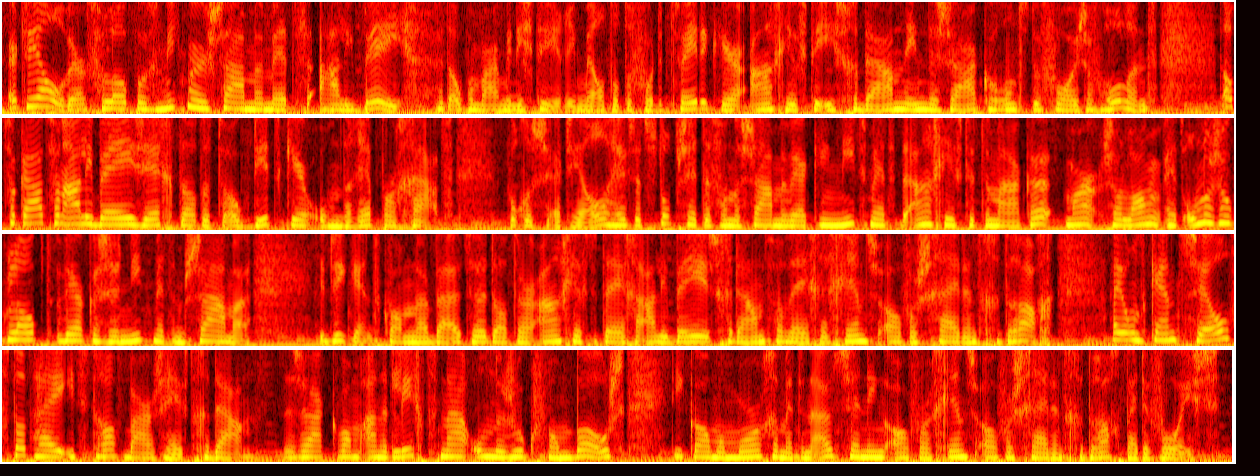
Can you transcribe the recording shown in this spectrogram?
RTL werkt voorlopig niet meer samen met Ali B. Het Openbaar Ministerie meldt dat er voor de tweede keer aangifte is gedaan in de zaak rond de Voice of Holland. De advocaat van Ali B zegt dat het ook dit keer om de rapper gaat. Volgens RTL heeft het stopzetten van de samenwerking niet met de aangifte te maken... maar zolang het onderzoek loopt werken ze niet met hem samen. Dit weekend kwam naar buiten dat er aangifte tegen Ali B. is gedaan vanwege grensoverschrijdend gedrag. Hij ontkent zelf dat hij iets strafbaars heeft gedaan. De zaak kwam aan het licht na onderzoek van Boos. Die komen morgen met een uitzending over grensoverschrijdend gedrag bij The Voice.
